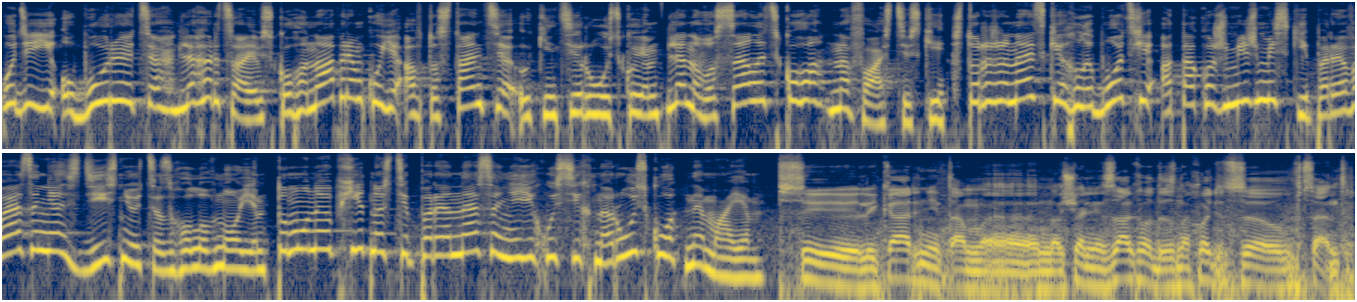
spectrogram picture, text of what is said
Водії обурюються. Для Герцаївського напрямку є автостанція у кінці Руської, для Новоселицького – на Фастівській. Сторожинецькі, Глибоцькі, а також міжміські перевезення здійснюються з головної. Тому необхідності перенесення їх усіх на Руську немає. Всі лікарні, там е, навчальні заклади знаходяться в центрі.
